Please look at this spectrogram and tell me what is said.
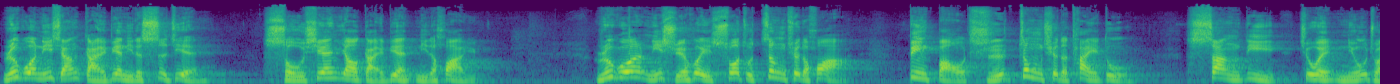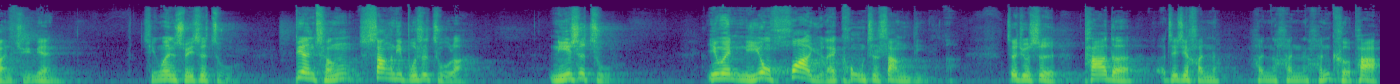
如果你想改变你的世界，首先要改变你的话语。如果你学会说出正确的话，并保持正确的态度，上帝就会扭转局面。请问谁是主？变成上帝不是主了，你是主，因为你用话语来控制上帝，这就是他的这些很很很很可怕、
